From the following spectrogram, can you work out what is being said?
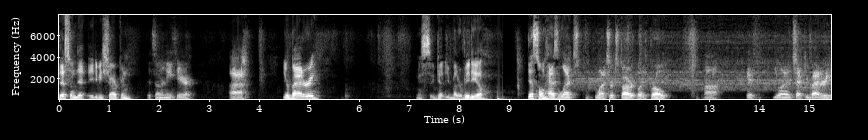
This one didn't need to be sharpened. It's underneath here. Uh, your battery. Let me see, get you better video. This one has electric start, but it's broke. Ah, if you want to check your battery,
